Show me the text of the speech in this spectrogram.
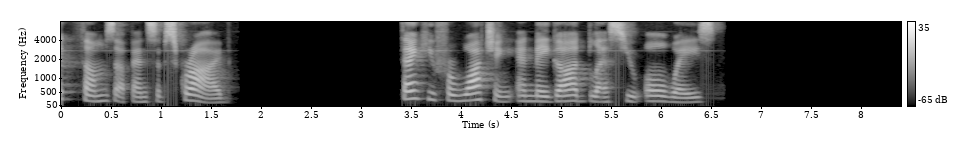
Click thumbs up and subscribe. Thank you for watching and may God bless you always.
